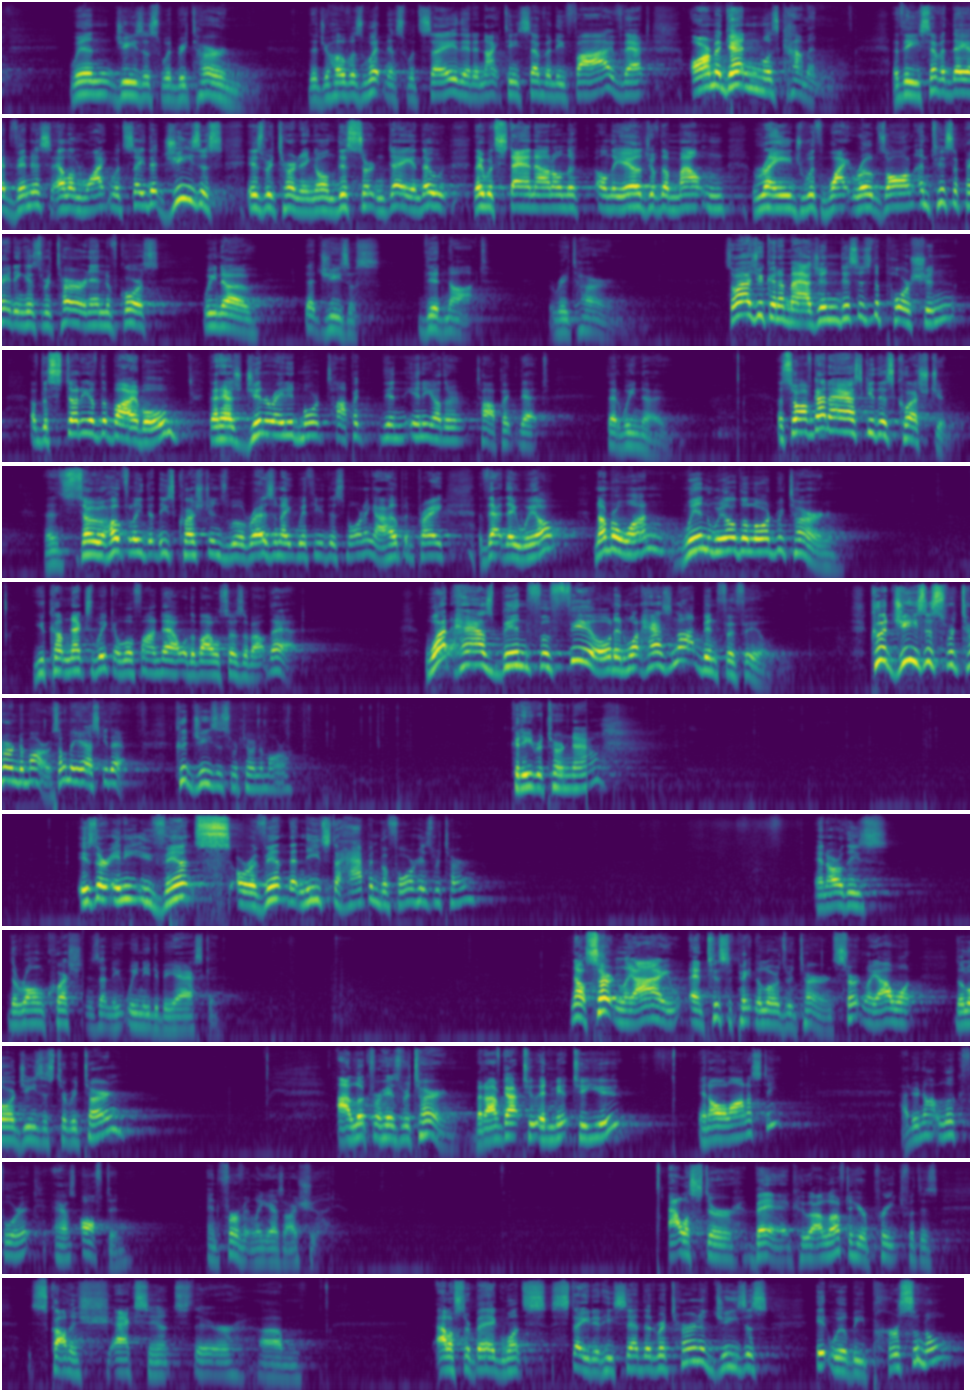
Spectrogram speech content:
when Jesus would return. The Jehovah's Witness would say that in 1975 that Armageddon was coming. The Seventh day Adventists, Ellen White, would say that Jesus is returning on this certain day. And they, they would stand out on the, on the edge of the mountain range with white robes on, anticipating his return. And of course, we know that Jesus did not return. So, as you can imagine, this is the portion of the study of the Bible that has generated more topic than any other topic that, that we know. And so, I've got to ask you this question and so, hopefully, that these questions will resonate with you this morning. I hope and pray that they will. Number one, when will the Lord return? You come next week and we'll find out what the Bible says about that. What has been fulfilled and what has not been fulfilled? Could Jesus return tomorrow? So let me ask you that. Could Jesus return tomorrow? Could he return now? Is there any events or event that needs to happen before his return? And are these the wrong questions that we need to be asking? Now, certainly, I anticipate the Lord's return. Certainly, I want the Lord Jesus to return. I look for his return. But I've got to admit to you, in all honesty, I do not look for it as often and fervently as I should. Alistair Begg, who I love to hear preach with his Scottish accent there. Um, Alistair Begg once stated, he said, the return of Jesus, it will be personal,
